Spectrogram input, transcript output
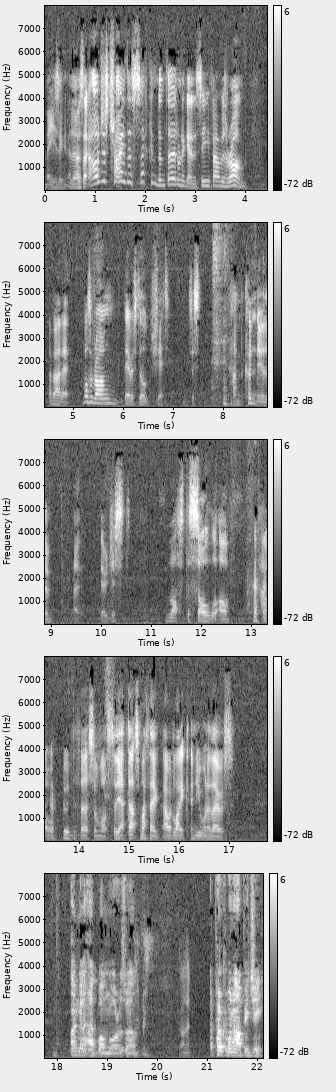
amazing. And then I was like, I'll just try the second and third one again and see if I was wrong about it. I wasn't wrong. They were still shit. Just couldn't do them. Uh, they were just lost the soul of how good the first one was. So yeah, that's my thing. I would like a new one of those. I'm going to add one more as well. Go on then. A Pokemon RPG.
